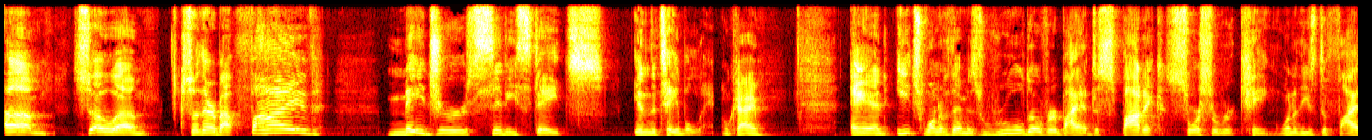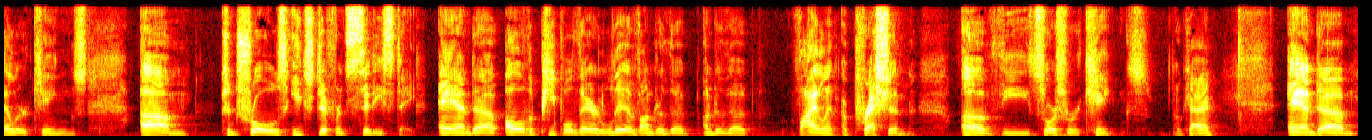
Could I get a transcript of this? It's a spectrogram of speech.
Um, so, um, so there are about five major city states in the tableland. Okay, and each one of them is ruled over by a despotic sorcerer king. One of these defiler kings um, controls each different city state, and uh, all the people there live under the under the violent oppression of the sorcerer kings. Okay. And um,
